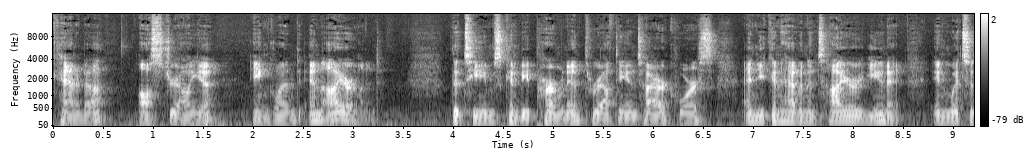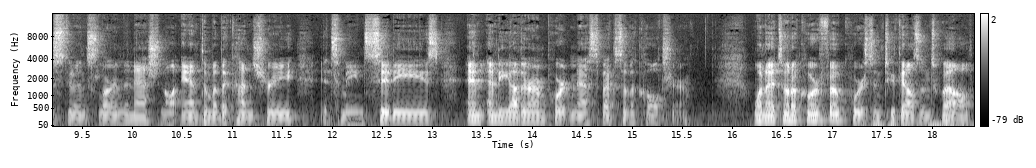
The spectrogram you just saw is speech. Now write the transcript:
Canada, Australia, England, and Ireland. The teams can be permanent throughout the entire course, and you can have an entire unit in which the students learn the national anthem of the country, its main cities, and any other important aspects of the culture. When I taught a Corfo course in 2012,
